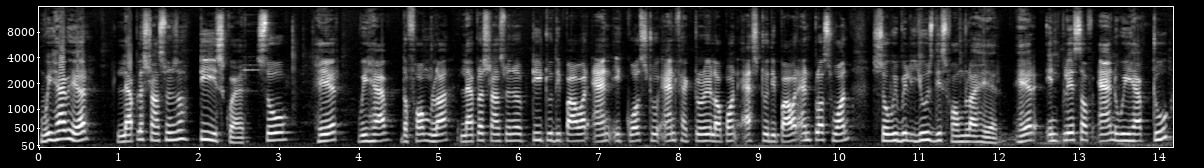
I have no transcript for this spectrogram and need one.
we have here Laplace transformation of t square. So here we have the formula Laplace transformation of t to the power n equals to n factorial upon s to the power n plus 1 so we will use this formula here. Here in place of n we have 2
